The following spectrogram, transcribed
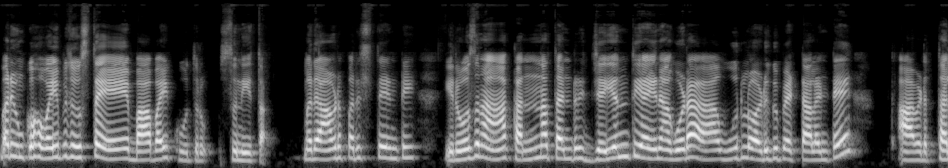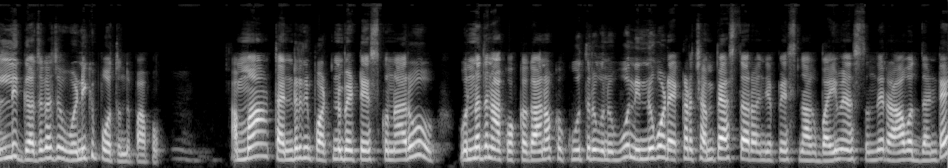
మరి ఇంకొక వైపు చూస్తే బాబాయ్ కూతురు సునీత. మరి ఆవిడ పరిస్థితి ఏంటి? ఈ రోజున కన్న తండ్రి జయంతి అయినా కూడా ఊర్లో అడుగు పెట్టాలంటే ఆవిడ తల్లి గజగజ వణికిపోతుంది పాపం. అమ్మ తండ్రిని పొట్టన పెట్టేసుకున్నారు. ఉన్నది నాకు ఒక్కగానొక్క కూతురు నువ్వు. నిన్ను కూడా ఎక్కడ చంపేస్తారు అని చెప్పేసి నాకు భయం వేస్తుంది రావద్దంటే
